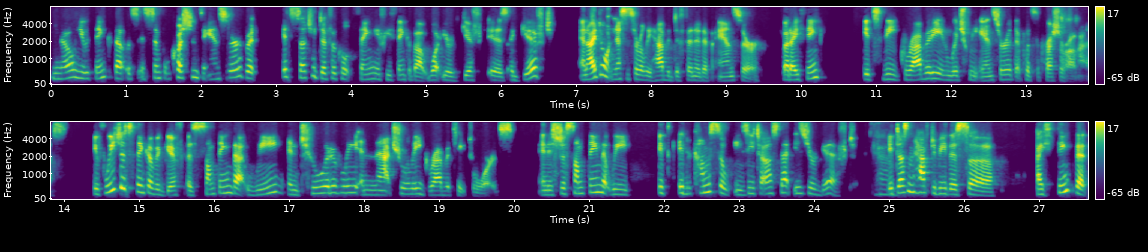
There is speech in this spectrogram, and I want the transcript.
you know, you think that was a simple question to answer, but it's such a difficult thing if you think about what your gift is. A gift and I don't necessarily have a definitive answer, but I think it's the gravity in which we answer it that puts the pressure on us. If we just think of a gift as something that we intuitively and naturally gravitate towards, and it's just something that we, it, it becomes so easy to us, that is your gift. Yeah. It doesn't have to be this, uh, I think that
